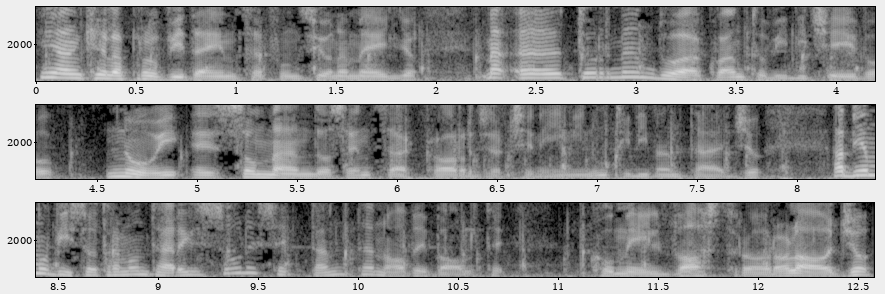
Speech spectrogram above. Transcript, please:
e anche la provvidenza funziona meglio. Ma eh, tornando a quanto vi dicevo, noi, eh, sommando senza accorgercene i minuti di vantaggio, abbiamo visto tramontare il sole 79 volte. Come il vostro orologio,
